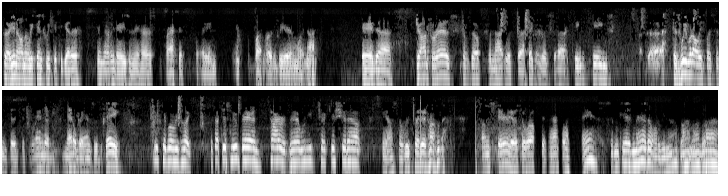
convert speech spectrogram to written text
So, you know, on the weekends we'd get together in the early days and rehearse, and practice, play, and drink a buttload of beer and whatnot. And uh, John Perez comes over one night with, uh, I think it was uh, King Kings, because we would always listen to just random metal bands of the day. He came over, he's like, "We got this new band, Tyrant, man. We need to check this shit out." You know, so we put it on the on the stereo, so we're all sitting around going, "Man, this is some good metal," you know, blah blah blah.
